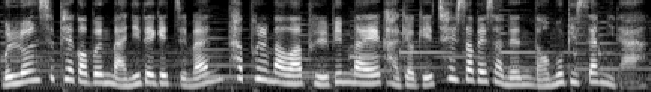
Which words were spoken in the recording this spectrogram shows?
물론 스펙업은 많이 되겠지만 파풀마와 불빛마의 가격이 첼섭에서는 너무 비쌉니다.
